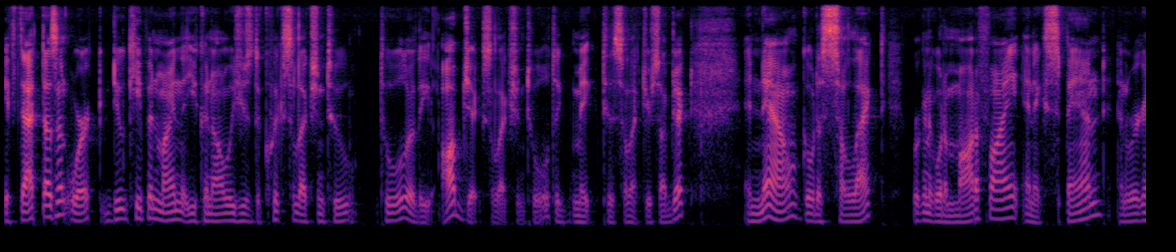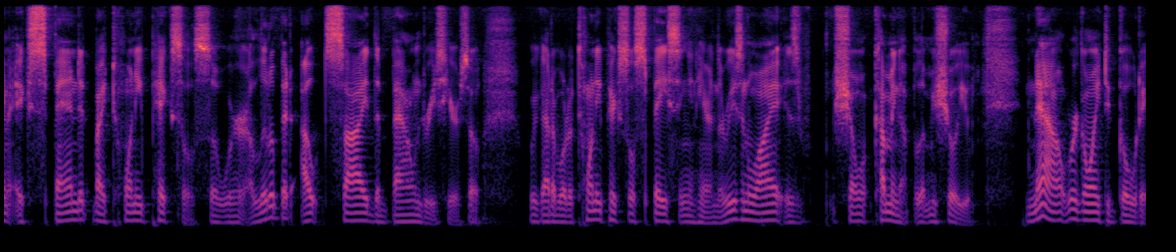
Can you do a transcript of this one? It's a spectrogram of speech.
if that doesn't work, do keep in mind that you can always use the quick selection tool, tool or the object selection tool to make to select your subject. And now go to select, we're going to go to modify and expand, and we're going to expand it by 20 pixels. So we're a little bit outside the boundaries here. So we got about a 20 pixel spacing in here. And the reason why is show, coming up. Let me show you. Now we're going to go to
